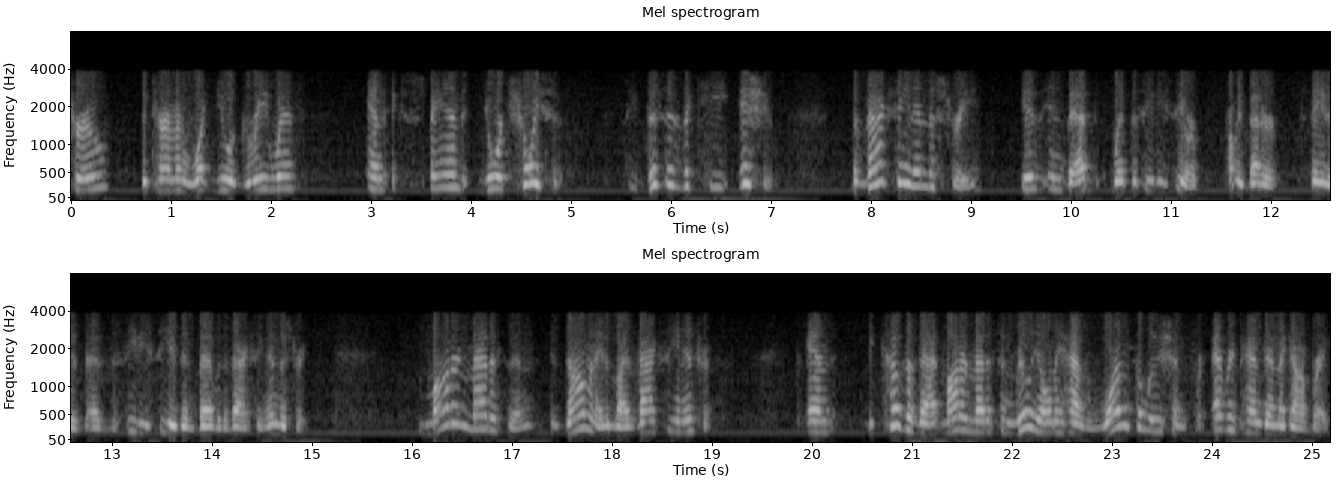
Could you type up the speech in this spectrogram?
true, determine what you agree with, and expand your choices. See, this is the key issue. The vaccine industry is in bed with the CDC, or probably better stated, as the CDC is in bed with the vaccine industry. Modern medicine is dominated by vaccine interests. And because of that, modern medicine really only has one solution for every pandemic outbreak.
